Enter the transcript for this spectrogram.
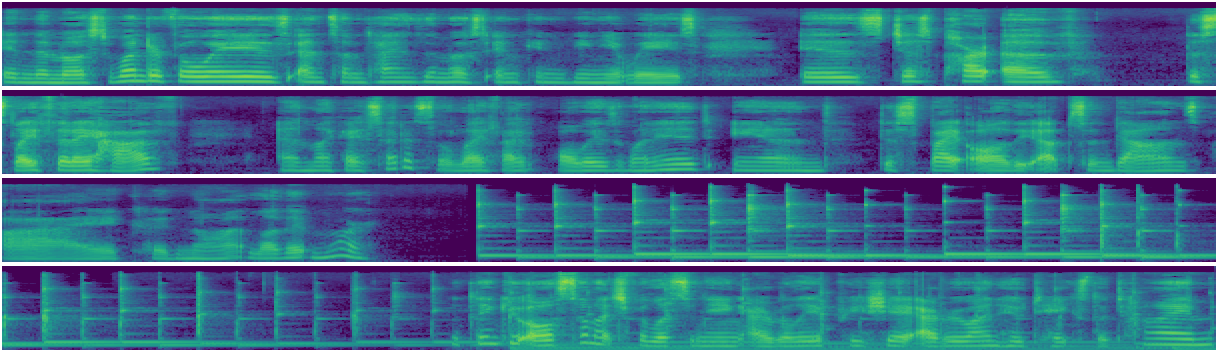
in the most wonderful ways and sometimes the most inconvenient ways is just part of this life that I have. And like I said, it's the life I've always wanted. And despite all the ups and downs, I could not love it more. Thank you all so much for listening. I really appreciate everyone who takes the time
